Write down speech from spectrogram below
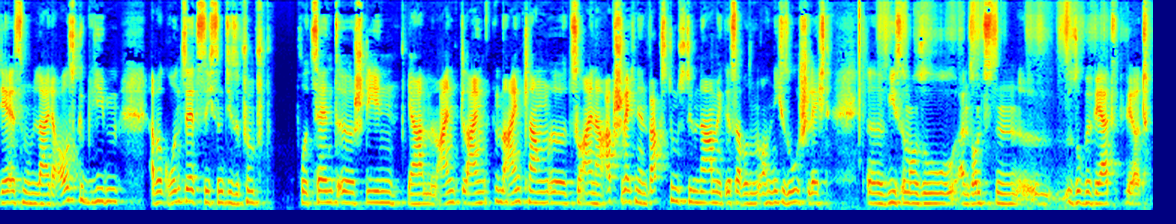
Der ist nun leider ausgeblieben, aber grundsätzlich sind diese fünf Prozent äh, stehen ja im Einklang, im Einklang äh, zu einer abschwächenden Wachstumsdynamik, ist aber nun auch nicht so schlecht, äh, wie es immer so ansonsten äh, so bewertet wird.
